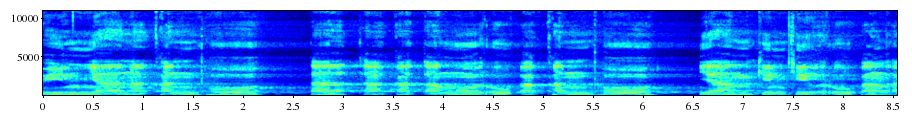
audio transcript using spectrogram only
วิญญาณขันโทตัทธกตโมรูปขันโทยังกินจิรูปังอ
